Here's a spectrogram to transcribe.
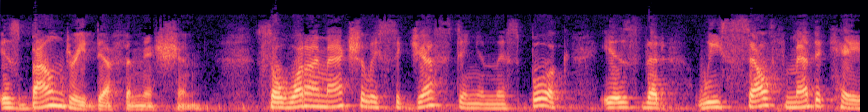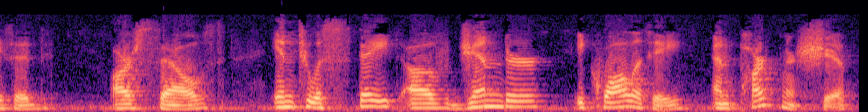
is boundary definition. So what I'm actually suggesting in this book is that we self-medicated ourselves into a state of gender equality and partnership,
